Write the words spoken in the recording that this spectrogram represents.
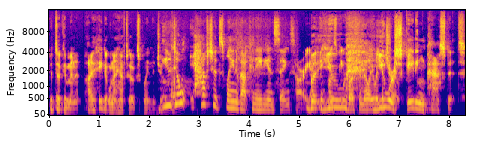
It took a minute. I hate it when I have to explain a joke. You don't have to explain about Canadians saying sorry. I but think you, most people are familiar with you were skating past it.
